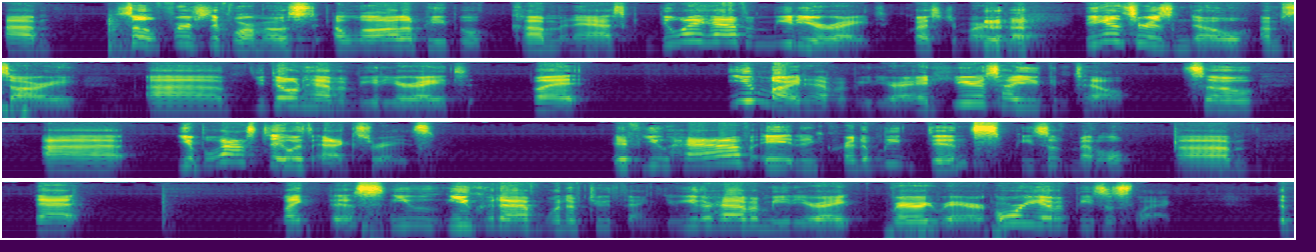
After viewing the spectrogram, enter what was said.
Um, so first and foremost, a lot of people come and ask, "Do I have a meteorite?" Question mark. the answer is no. I'm sorry, uh, you don't have a meteorite, but you might have a meteorite. And here's how you can tell. So uh, you blast it with X-rays. If you have an incredibly dense piece of metal um, that like this, you, you could have one of two things. You either have a meteorite, very rare, or you have a piece of slag. The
